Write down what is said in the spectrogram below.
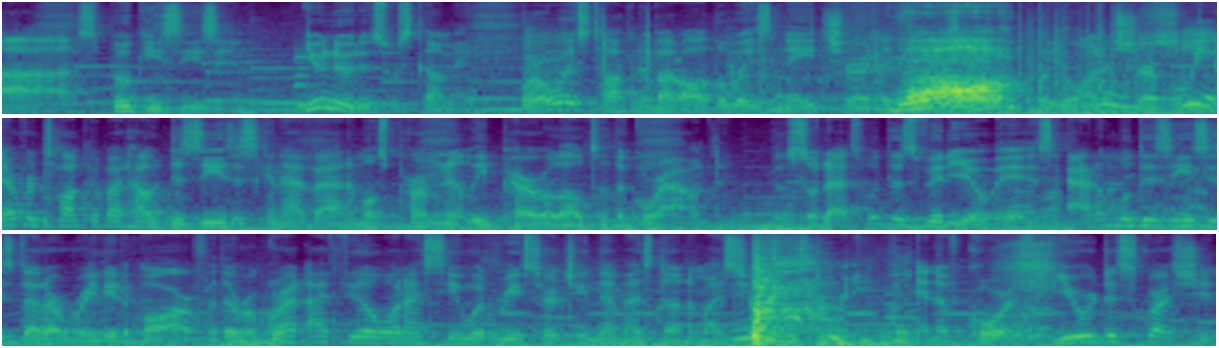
Ah, spooky season. You knew this was coming. We're always talking about all the ways nature and the things that can put you on a shirt, but we never talked about how diseases can have animals permanently parallel to the ground. So that's what this video is, animal diseases that are rated R for the regret I feel when I see what researching them has done to my search history. And of course, viewer discretion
